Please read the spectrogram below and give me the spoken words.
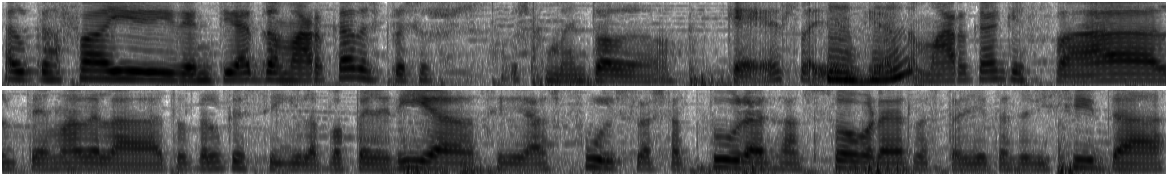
el que fa identitat de marca, després us, us comento el, què és la identitat Mhm. de marca, que fa el tema de la, tot el que sigui la papeleria, o sigui, els fulls, les factures, els sobres, les targetes de visita,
